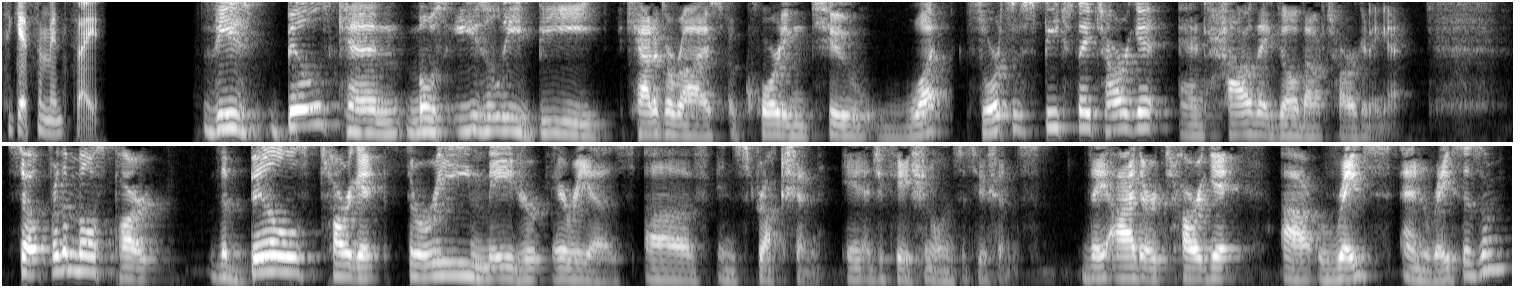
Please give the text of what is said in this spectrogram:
to get some insight. These bills can most easily be categorized according to what sorts of speech they target and how they go about targeting it. So, for the most part, the bills target three major areas of instruction in educational institutions. They either target uh, race and racism,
